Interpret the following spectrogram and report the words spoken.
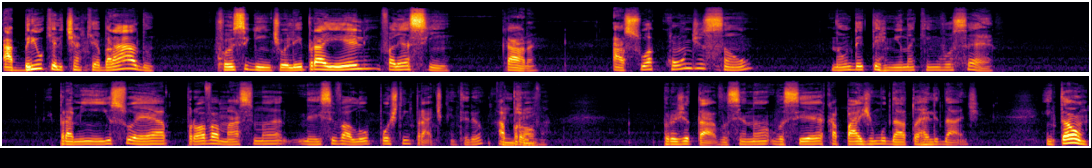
abriu que ele tinha quebrado foi o seguinte, eu olhei para ele e falei assim: "Cara, a sua condição não determina quem você é. Para mim isso é a prova máxima nesse valor posto em prática, entendeu? A prova projetar, você não, você é capaz de mudar a tua realidade. Então,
